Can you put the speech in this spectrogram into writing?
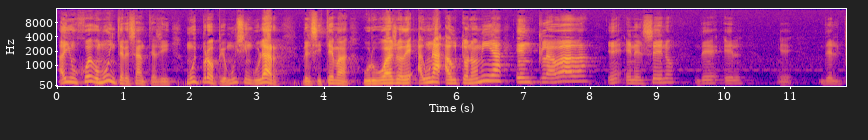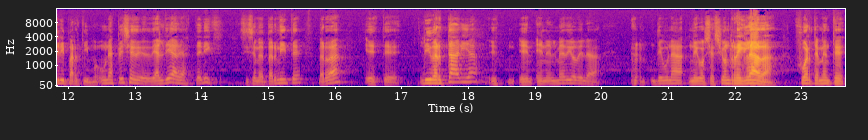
Hay un juego muy interesante allí, muy propio, muy singular del sistema uruguayo, de una autonomía enclavada eh, en el seno eh, del tripartismo, una especie de, aldea de Asterix, si se me permite, ¿verdad? Este, libertaria en, el medio de, la, de una negociación reglada, fuertemente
